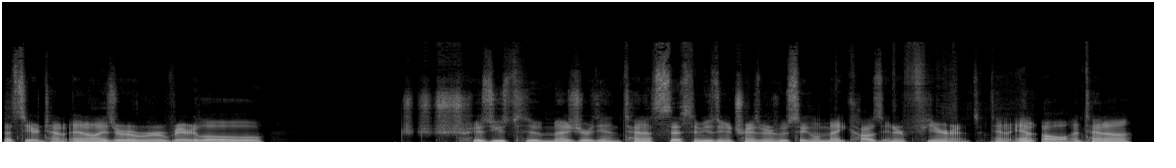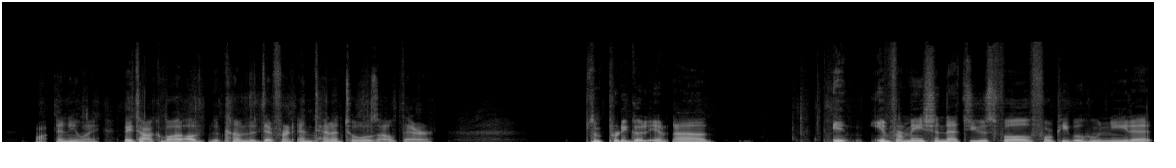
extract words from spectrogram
That's your antenna analyzer, very low is used to measure the antenna system using a transmitter whose signal might cause interference. Antenna and oh, antenna. Well, anyway, they talk about all of the different antenna tools out there. Some pretty good uh, in, information that's useful for people who need it.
